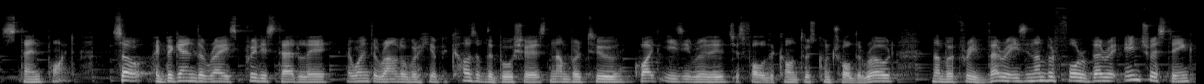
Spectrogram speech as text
standpoint. So I began the race pretty steadily. I went around over here because of the bushes. Number two, quite easy really, just follow the contours, control the road. Number three, very easy. Number four, very interesting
